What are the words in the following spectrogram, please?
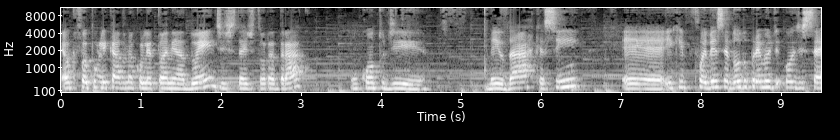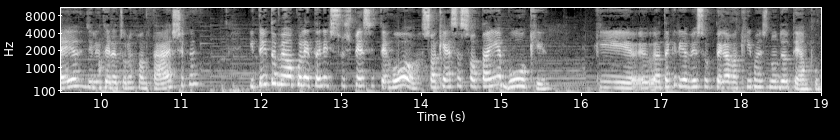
é o que foi publicado na coletânea Duendes, da editora Draco. Um conto de meio dark, assim, é, e que foi vencedor do prêmio Odisseia de Literatura Fantástica. E tem também uma coletânea de suspense e terror, só que essa só está em e-book. Que eu até queria ver se eu pegava aqui, mas não deu tempo.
